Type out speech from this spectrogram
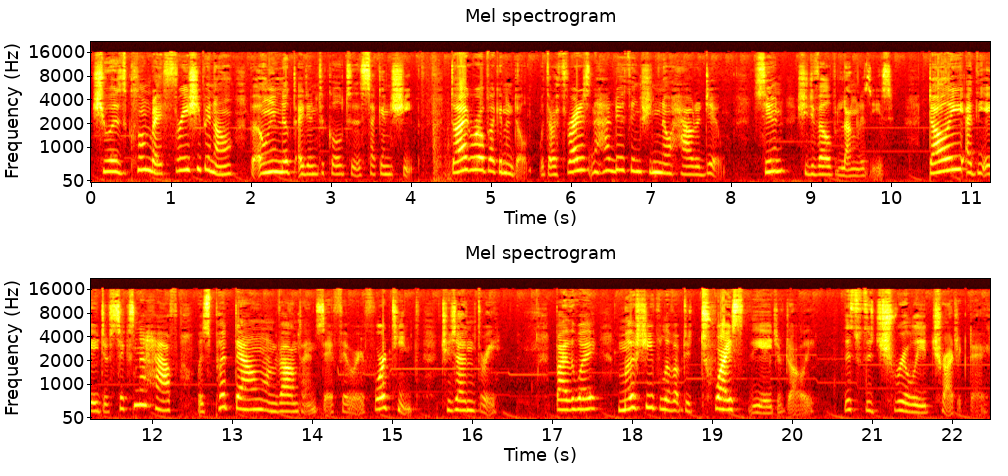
She was cloned by three sheep in all, but only looked identical to the second sheep. Dolly grew up like an adult, with arthritis and had to do things she didn't know how to do. Soon, she developed lung disease. Dolly, at the age of six and a half, was put down on Valentine's Day, February 14th, 2003. By the way, most sheep live up to twice the age of Dolly. This was a truly tragic day.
